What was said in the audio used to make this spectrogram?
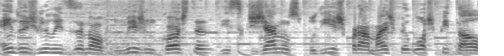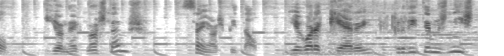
Em 2019, o mesmo Costa disse que já não se podia esperar mais pelo hospital. E onde é que nós estamos? Sem hospital. E agora querem que acreditemos nisto.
